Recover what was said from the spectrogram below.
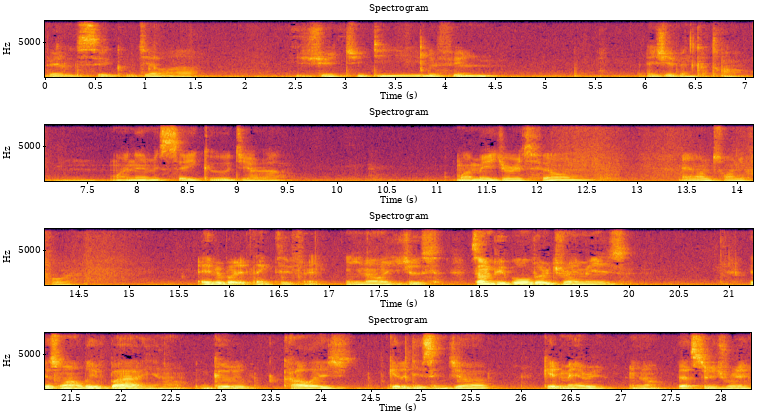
m'appelle Sekou Diarra. J'étudie le film et j'ai 24 ans. My name is Sekou Diarra. My major is film and I'm 24. Everybody think different. You know, you just some people their dream is just want to live by, you know, go to college, get a decent job, get married, you know, that's their dream.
